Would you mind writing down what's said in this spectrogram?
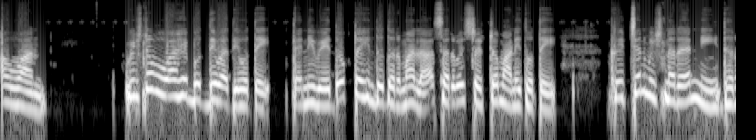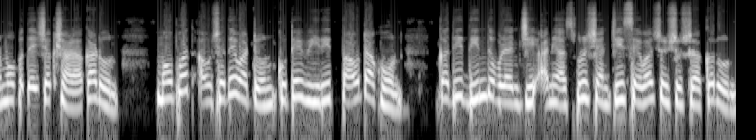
आव्हान. विष्णुबुवा हे बुद्धिवादी होते. त्यांनी वेदोक्त हिंदू धर्माला सर्वश्रेष्ठ मानित होते. ख्रिश्चन मिशनऱ्यांनी धर्मोपदेशक शाळा काढून मोफत औषधे वाटून कुठे विहिरीत पाव टाकून कधी दीनदुबळ्यांची आणि अस्पृश्यांची सेवा शुश्रूषा करून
